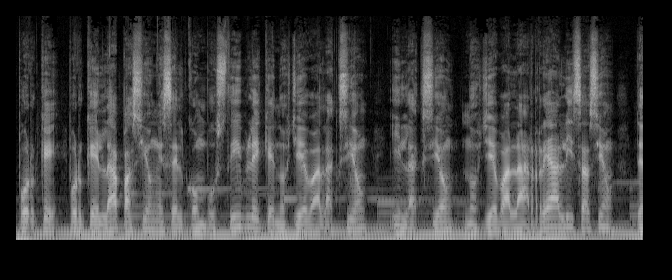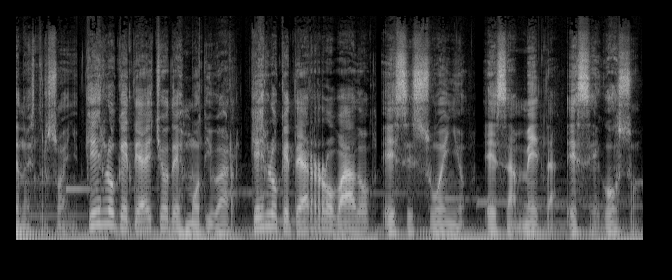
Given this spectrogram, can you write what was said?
¿Por qué? Porque la pasión es el combustible que nos lleva a la acción y la acción nos lleva a la realización de nuestro sueño. ¿Qué es lo que te ha hecho desmotivar? ¿Qué es lo que te ha robado ese sueño, esa meta, ese gozo?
